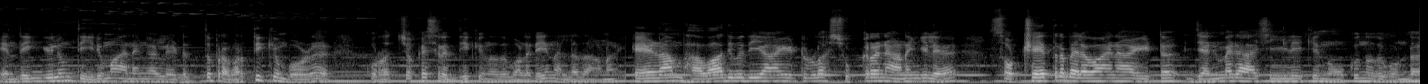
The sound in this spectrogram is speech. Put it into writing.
എന്തെങ്കിലും തീരുമാനങ്ങൾ എടുത്ത് പ്രവർത്തിക്കുമ്പോൾ കുറച്ചൊക്കെ ശ്രദ്ധിക്കുന്നത് വളരെ നല്ലതാണ്. ഏഴാം ഭാവാധിപതിയായിട്ടുള്ള ശുക്രനാണെങ്കിൽ സ്വക്ഷേത്ര ബലവാനായിട്ട് ജന്മരാശിയിലേക്ക് നോക്കുന്നത് കൊണ്ട്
